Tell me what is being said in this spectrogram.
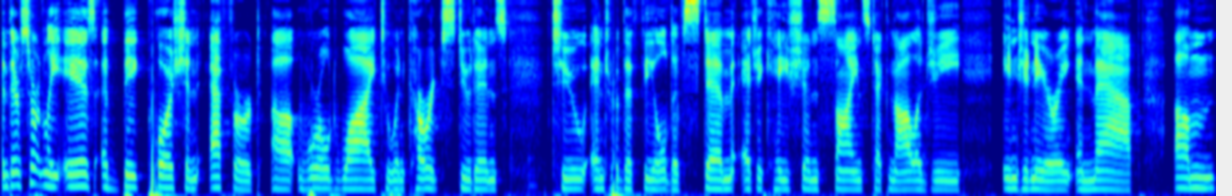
And there certainly is a big push and effort uh, worldwide to encourage students to enter the field of STEM education, science, technology, engineering, and math. Um,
